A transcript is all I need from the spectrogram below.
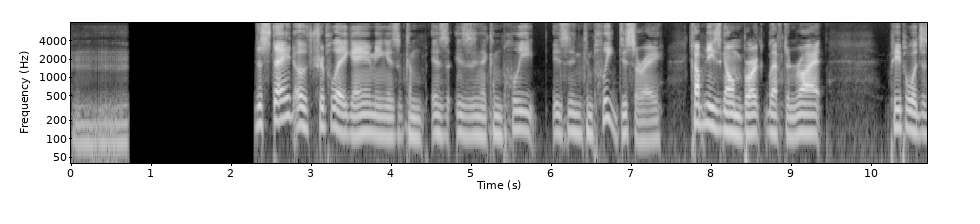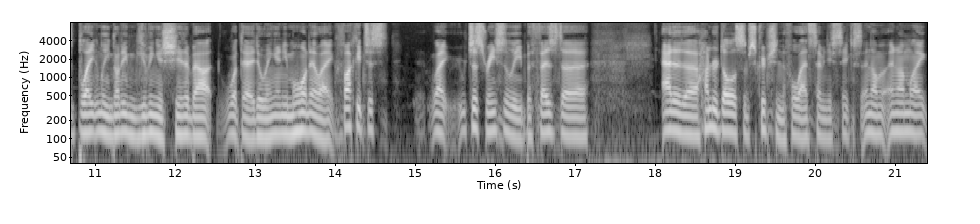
The state of AAA gaming is com- is is in a complete is in complete disarray. Companies going broke left and right. People are just blatantly not even giving a shit about what they're doing anymore. They're like, fuck it, just like just recently Bethesda added a hundred dollar subscription to Fallout seventy six, and I'm and I'm like,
